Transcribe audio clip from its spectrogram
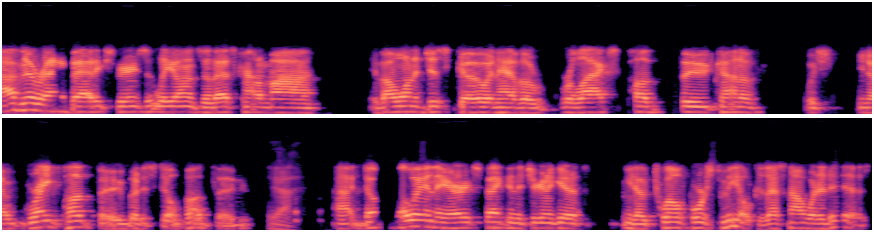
I've never had a bad experience at Leon. So that's kind of my if I want to just go and have a relaxed pub food kind of, which you know, great pub food, but it's still pub food. Yeah. Uh, don't go in there expecting that you're going to get a you know 12 course meal because that's not what it is.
